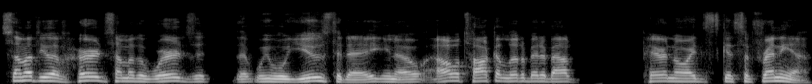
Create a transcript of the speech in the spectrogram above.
some of you have heard some of the words that, that we will use today. You know, I will talk a little bit about paranoid schizophrenia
